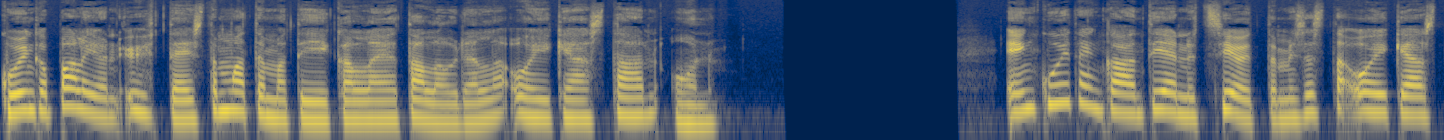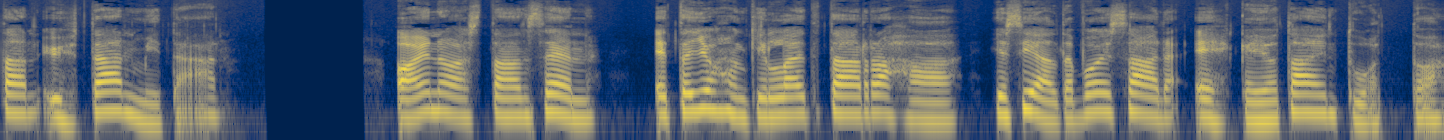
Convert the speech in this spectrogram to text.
kuinka paljon yhteistä matematiikalla ja taloudella oikeastaan on. En kuitenkaan tiennyt sijoittamisesta oikeastaan yhtään mitään. Ainoastaan sen, että johonkin laitetaan rahaa ja sieltä voi saada ehkä jotain tuottoa.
